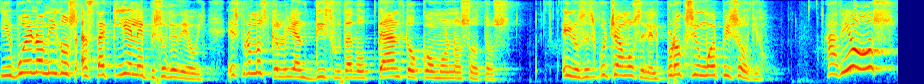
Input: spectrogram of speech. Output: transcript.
Y bueno amigos, hasta aquí el episodio de hoy. Esperamos que lo hayan disfrutado tanto como nosotros. Y nos escuchamos en el próximo episodio. ¡Adiós!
